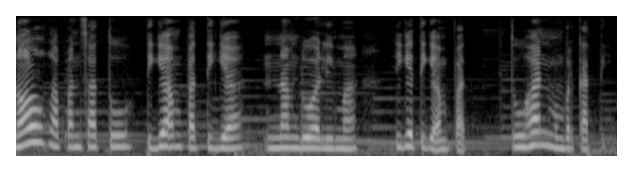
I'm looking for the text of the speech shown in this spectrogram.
081 343 625 334. Tuhan memberkati.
